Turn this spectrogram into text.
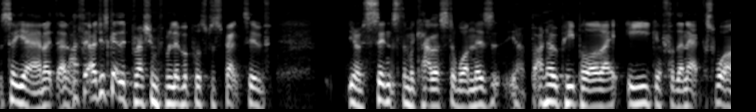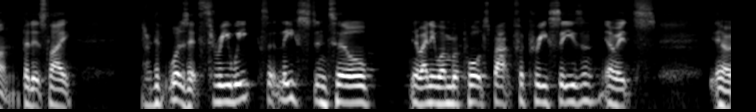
so yeah, and I, and I, th- I just get the impression from Liverpool's perspective, you know, since the mcallister one, there's you know I know people are like eager for the next one, but it's like you know what is it three weeks at least until you know anyone reports back for pre-season. You know it's you know,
